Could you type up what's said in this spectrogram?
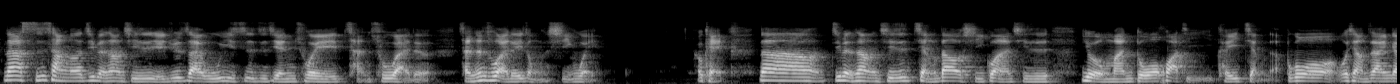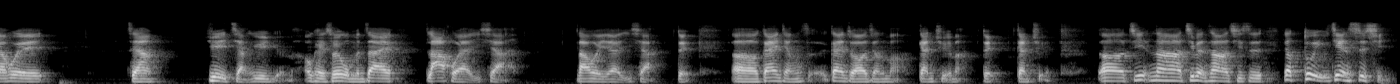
那时常呢，基本上其实也就是在无意识之间会产出来的、产生出来的一种行为。OK，那基本上其实讲到习惯，其实又有蛮多话题可以讲的。不过我想这样应该会这样越讲越远嘛。OK，所以我们在拉回来一下，拉回来一下，对，呃，刚才讲，刚才主要讲什么？感觉嘛，对，感觉，呃，基那基本上其实要对一件事情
